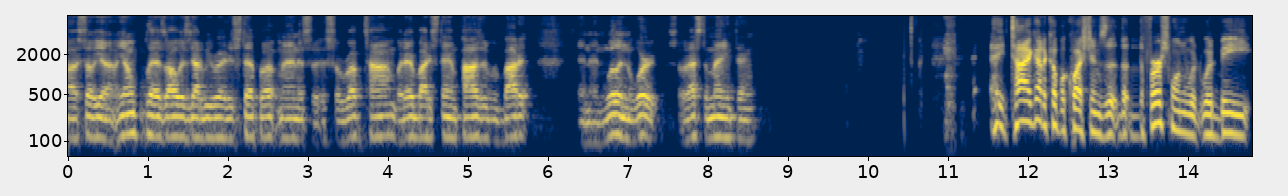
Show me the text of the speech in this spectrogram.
Uh, so yeah, young players always got to be ready to step up, man. It's a it's a rough time, but everybody's staying positive about it and and willing to work. So that's the main thing. Hey Ty, I got a couple questions. The, the, the first one would would be,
